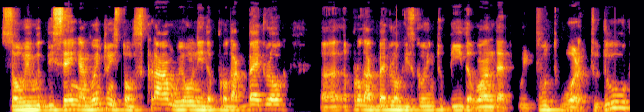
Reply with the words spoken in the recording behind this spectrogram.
So we would be saying, I'm going to install Scrum. We all need a product backlog uh, a product backlog is going to be the one that we put work to do.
